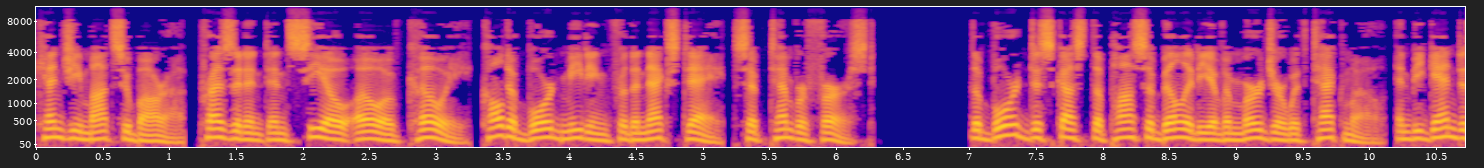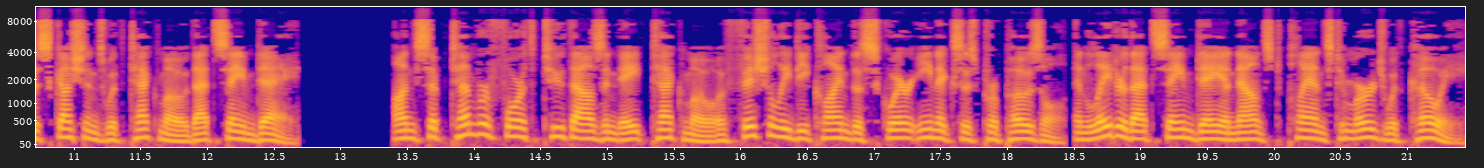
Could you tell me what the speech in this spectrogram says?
Kenji Matsubara, president and COO of Koei, called a board meeting for the next day, September 1. The board discussed the possibility of a merger with Tecmo, and began discussions with Tecmo that same day. On September 4, 2008 Tecmo officially declined the Square Enix's proposal, and later that same day announced plans to merge with Koei.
